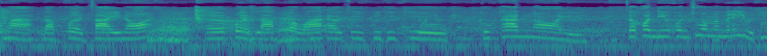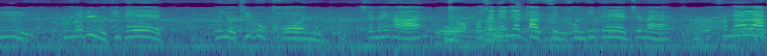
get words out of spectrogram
มอะแบบเปิดใจเนาะเออเปิดรับแบบว่า LGBTQ ทุกท่านหน่อยแต่คนดีคนชั่วมันไม่ได้อยู่ที่มันไม่ได้อยู่ที่เพศ มันอยู่ที่บุคคลใช่ไหมคะ เพราะฉะนั้นอย่าตัดสินคนที่เพศใช่ไหมเขาน่ารัก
